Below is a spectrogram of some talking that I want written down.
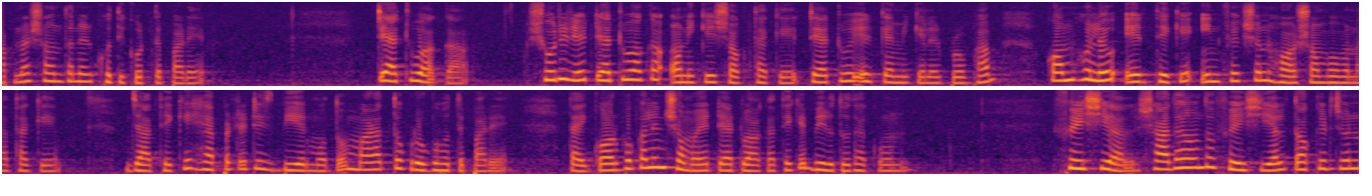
আপনার সন্তানের ক্ষতি করতে পারে। ট্যাটু আঁকা শরীরে ট্যাটু আঁকা অনেকের শখ থাকে। ট্যাটু এর কেমিক্যালের প্রভাব কম হলেও এর থেকে ইনফেকশন হওয়ার সম্ভাবনা থাকে, যা থেকে হ্যাপাটাইটিস বি এর মতো মারাত্মক রোগ হতে পারে। তাই গর্ভকালীন সময়ে ট্যাটু আঁকা থেকে বিরত থাকুন। ফেসিয়াল সাধারণত ফেসিয়াল ত্বকের জন্য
